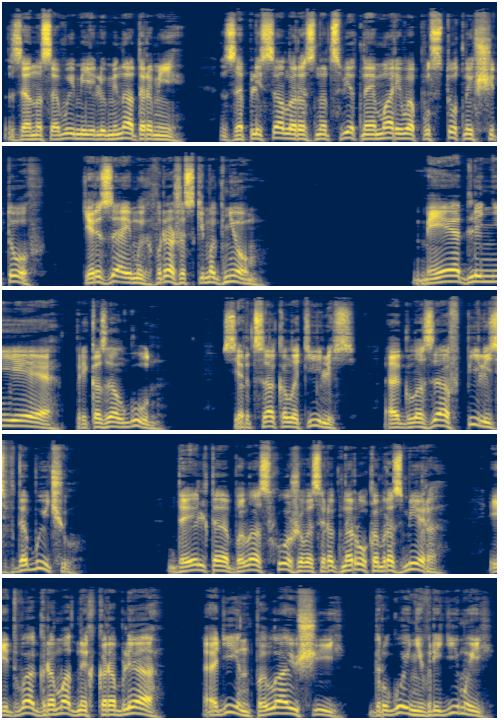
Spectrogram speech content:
За носовыми иллюминаторами заплясала разноцветная марево пустотных щитов, терзаемых вражеским огнем. «Медленнее!» — приказал Гун. Сердца колотились, а глаза впились в добычу. Дельта была схожего с Рагнароком размера, и два громадных корабля, один пылающий, другой невредимый,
